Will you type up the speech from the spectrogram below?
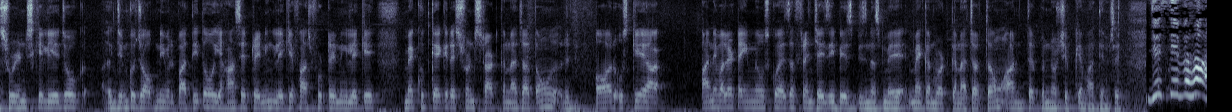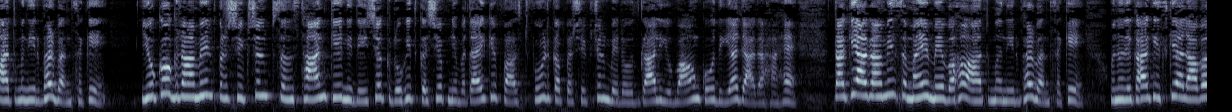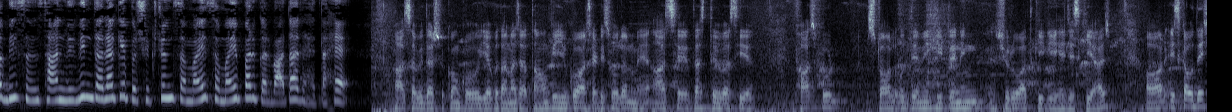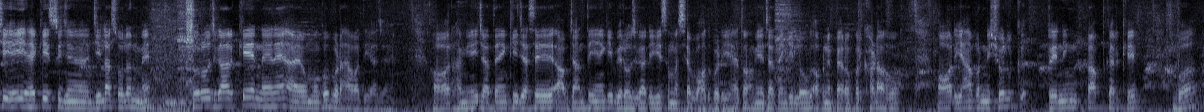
स्टूडेंट्स के लिए जो जिनको जॉब नहीं मिल पाती तो यहाँ से ट्रेनिंग लेके फास्ट फ़ूड ट्रेनिंग लेके मैं खुद का एक रेस्टोरेंट स्टार्ट करना चाहता हूँ और उसके आ, आने वाले टाइम में उसको as a franchisee based business में मैं कन्वर्ट करना चाहता हूँ एंटरप्रेन्योरशिप के माध्यम से। जिससे वह आत्मनिर्भर बन सके। यूको ग्रामीण प्रशिक्षण संस्थान के निदेशक रोहित कश्यप ने बताया कि फास्ट फ़ूड का प्रशिक्षण बेरोजगार युवाओं को दिया जा रहा है, ताकि आगामी समय में वह आत्मनिर्भर बन सके। उन्होंने कहा कि इसके अलावा भी संस्थान विभिन्न तरह के प्रशिक्षण समय समय पर करवाता रहता है। आज सभी दर्शकों को यह बताना चाहता हूँ कि यूको आर सोलन में आज से 10 दिवसीय फास्ट फ़ूड स्टॉल उद्यमी की ट्रेनिंग शुरुआत की गई है जिसकी आज। और इसका उद्देश्य यही है कि जिला सोलन में स्वरोजगार के नए नए आयामों को बढ़ावा दिया जाए। और हम यही चाहते हैं कि जैसे आप जानते हैं कि बेरोज़गारी की समस्या बहुत बड़ी है तो हम ये चाहते हैं कि लोग अपने पैरों पर खड़ा हो और यहाँ पर निशुल्क ट्रेनिंग प्राप्त करके वह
